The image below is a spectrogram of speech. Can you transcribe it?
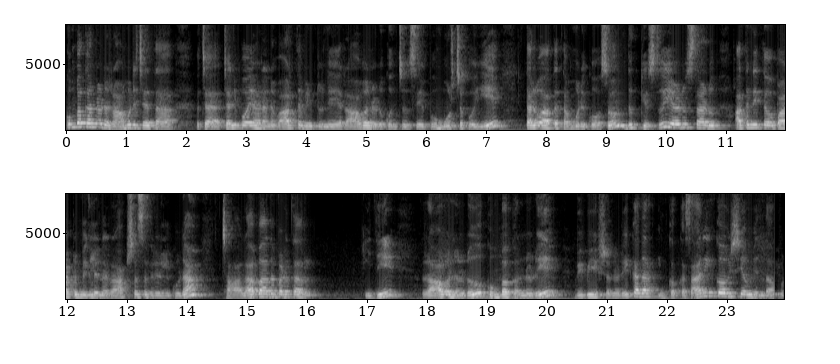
కుంభకర్ణుడు రాముడి చేత చ చనిపోయాడన్న వార్త వింటూనే రావణుడు కొంచెంసేపు మూర్చపోయి తరువాత తమ్ముడి కోసం దుఃఖిస్తూ ఏడుస్తాడు. అతనితో పాటు మిగిలిన రాక్షస వీరులు కూడా చాలా బాధపడతారు. ఇది రావణుడు కుంభకర్ణుడి విభీషణుడి కథ. ఇంకొకసారి ఇంకో విషయం విందాం.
